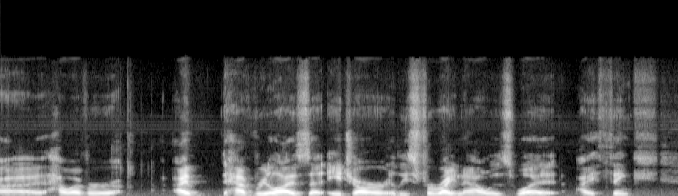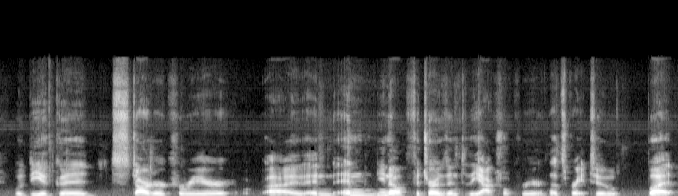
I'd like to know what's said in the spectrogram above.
Uh, however, I have realized that HR, at least for right now, is what I think would be a good starter career. Uh, and and you know, if it turns into the actual career, that's great too. But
